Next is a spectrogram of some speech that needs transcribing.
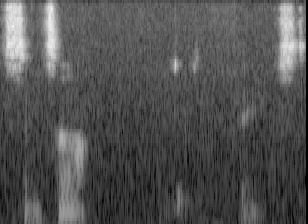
Center. Do it fixed.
